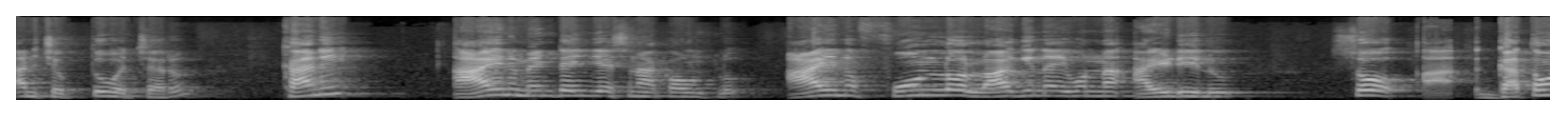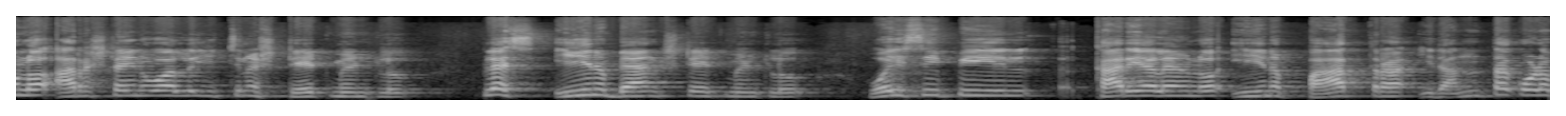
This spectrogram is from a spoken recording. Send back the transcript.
అని చెప్తూ వచ్చారు. కానీ ఆయన మెయింటైన్ చేసిన అకౌంట్లు ఆయన ఫోన్లో లాగిన్ అయి ఉన్న ఐడీలు సో గతంలో అరెస్ట్ అయిన వాళ్ళు ఇచ్చిన స్టేట్మెంట్లు ప్లస్ ఈయన బ్యాంక్ స్టేట్మెంట్లు వైసీపీ కార్యాలయంలో ఈయన పాత్ర ఇదంతా కూడా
